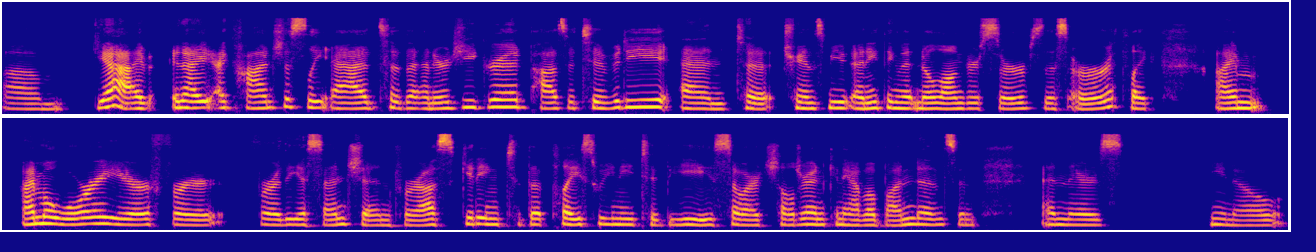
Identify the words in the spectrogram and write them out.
um yeah I, and I, I consciously add to the energy grid positivity and to transmute anything that no longer serves this earth. Like i'm i'm a warrior for for the ascension, for us getting to the place we need to be so our children can have abundance and and there's you know,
